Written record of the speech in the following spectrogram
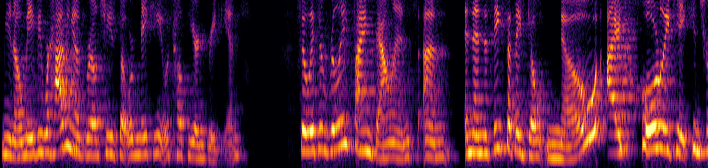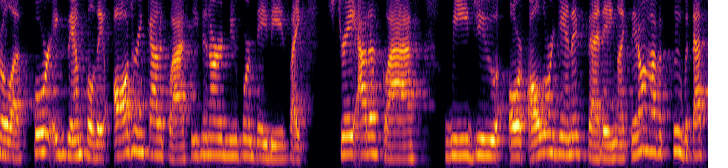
you know, maybe we're having a grilled cheese, but we're making it with healthier ingredients. So it's a really fine balance. Um, and then the things that they don't know, I totally take control of. For example, they all drink out of glass, even our newborn babies, like straight out of glass. We do or all organic bedding. Like they don't have a clue, but that's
